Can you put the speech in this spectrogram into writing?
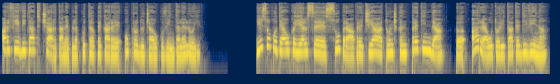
ar fi evitat cearta neplăcută pe care o produceau cuvintele lui. Ei socoteau că el se supraaprecia atunci când pretindea că are autoritate divină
